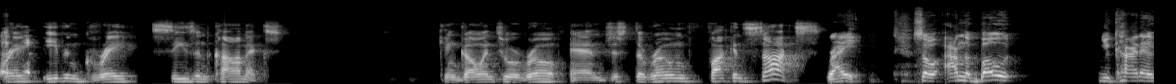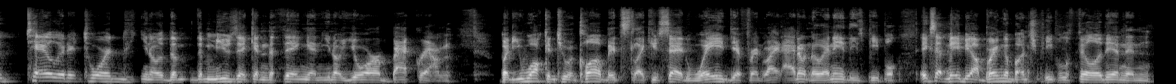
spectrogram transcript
great, even great seasoned comics can go into a room and just the room fucking sucks. Right. So on the boat, you kind of tailored it toward, you know, the the music and the thing and you know your background. But you walk into a club, it's like you said, way different, right? I don't know any of these people, except maybe I'll bring a bunch of people to fill it in and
